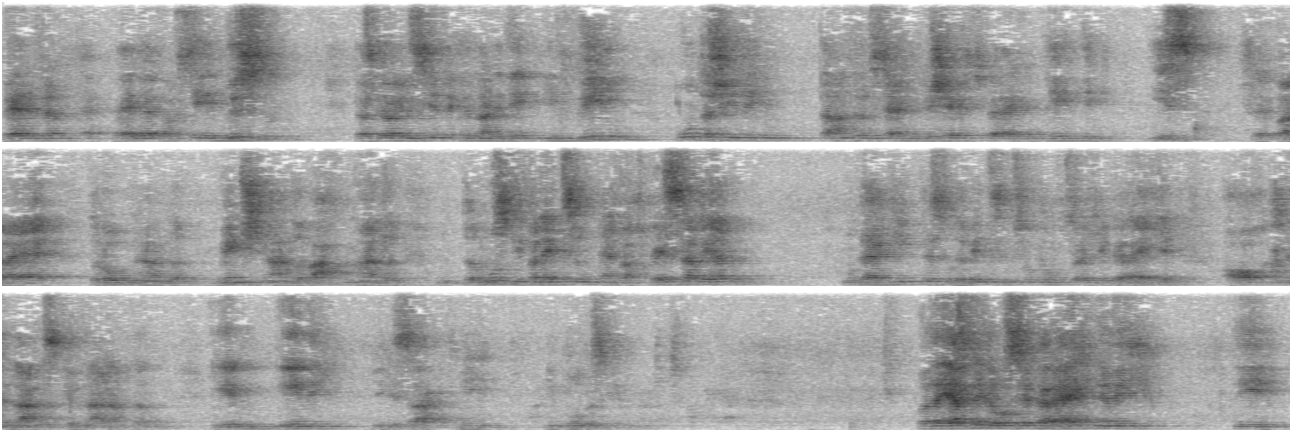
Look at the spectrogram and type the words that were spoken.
Weil wir, weil wir einfach sehen müssen, dass die organisierte Kriminalität in vielen unterschiedlichen Geschäftsbereichen tätig ist. Schlepperei, Drogenhandel, Menschenhandel, Waffenhandel. Und da muss die Vernetzung einfach besser werden. Und daher gibt es oder wird es in Zukunft solche Bereiche auch an den Landeskriminalämtern geben, ähnlich wie gesagt wie im Bundeskriminalamt. Aber der erste große Bereich, nämlich die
